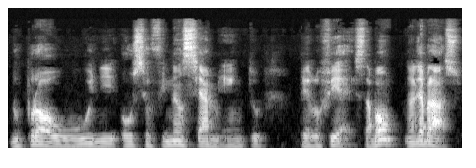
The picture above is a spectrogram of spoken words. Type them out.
no ProUni ou seu financiamento pelo FIES, tá bom? Grande abraço.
